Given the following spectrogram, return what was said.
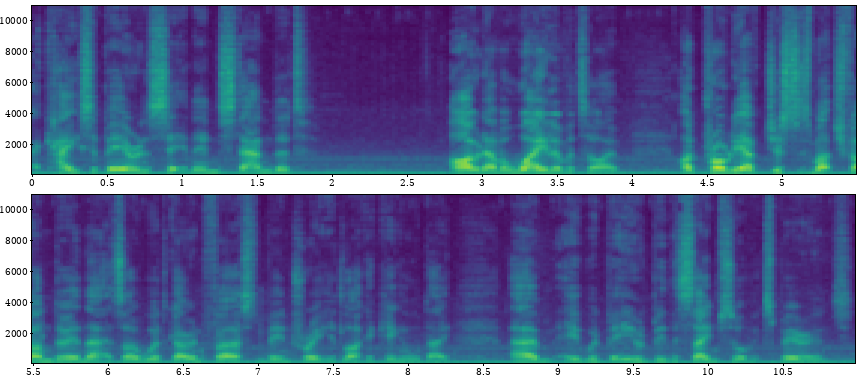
a case of beer and sitting in standard, I would have a whale of a time. I'd probably have just as much fun doing that as I would going first and being treated like a king all day. Um, it would be it would be the same sort of experience.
